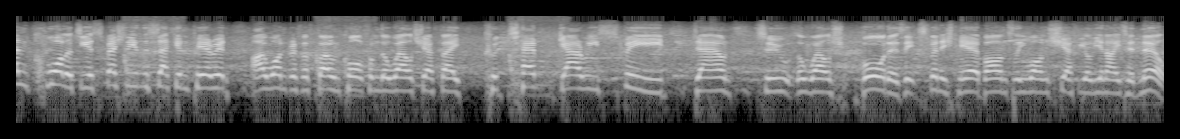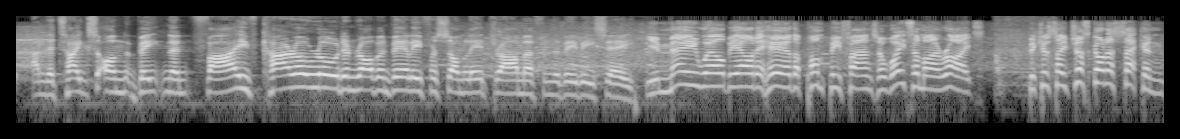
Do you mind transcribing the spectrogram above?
and quality, especially in the second period. I wonder if a phone call from the Welsh FA could tempt Gary Speed down to the Welsh borders. It's finished here, Barnsley 1, Sheffield United nil. And the Tykes unbeaten five. Carrow Road and Robin Bailey for some late drama from the BBC. You may well be able to hear the Pompey fans away to my right because they've just got a second.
